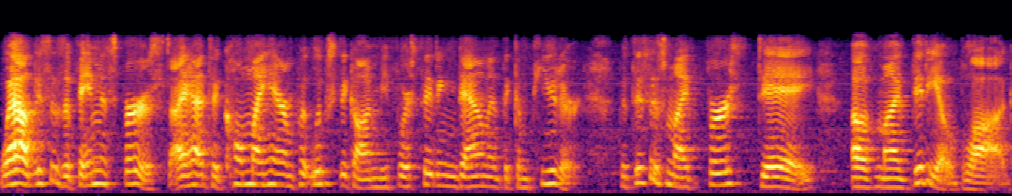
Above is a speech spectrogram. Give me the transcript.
Wow, this is a famous first. I had to comb my hair and put lipstick on before sitting down at the computer. But this is my first day of my video blog.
